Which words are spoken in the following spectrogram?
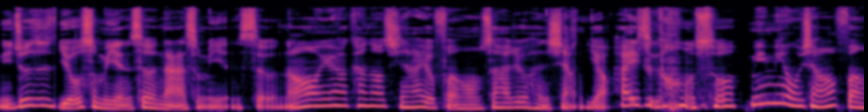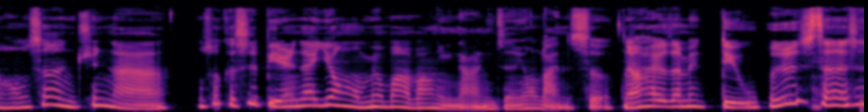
你就是有什么颜色拿什么颜色。然后，因为他看到其他有粉红色，他就很想要。他一直跟我说：“咪咪，我想要粉红色，你去拿。”我说：“可是别人在用，我没有办法帮你拿，你只能用蓝色。”然后他又在那边丢，我就真的是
